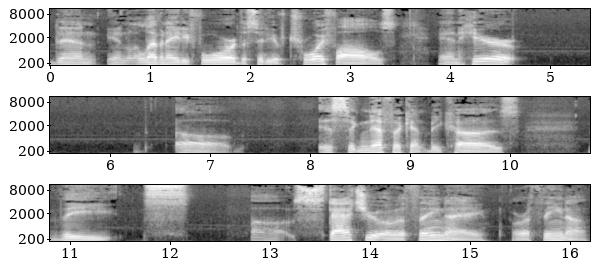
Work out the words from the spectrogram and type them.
then in 1184, the city of Troy falls, and here uh, is significant because the uh, statue of Athene or Athena,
